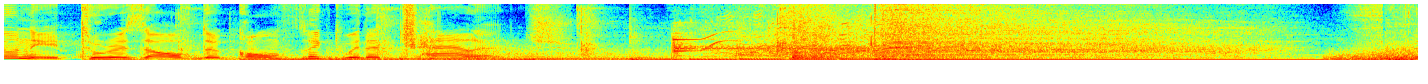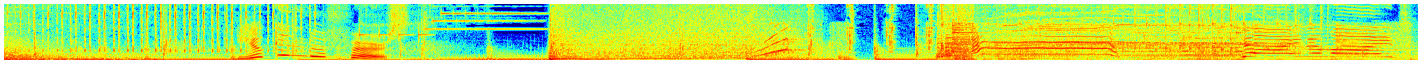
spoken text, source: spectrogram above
You need to resolve the conflict with a challenge. You can be first. Dynamite!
